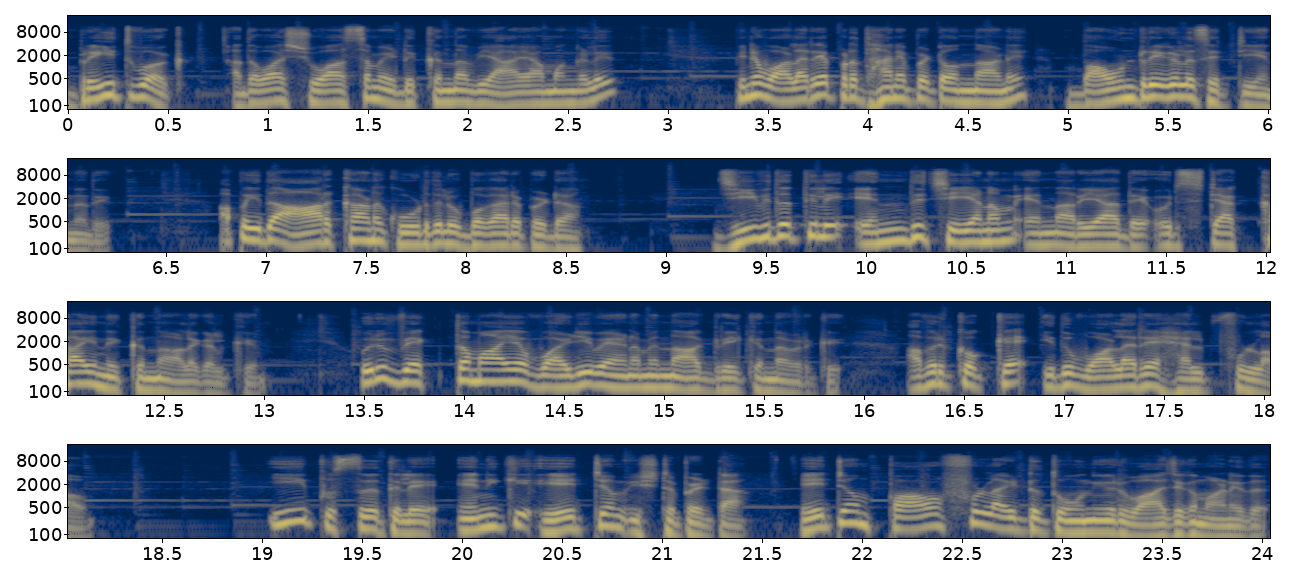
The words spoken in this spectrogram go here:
ബ്രീത്ത് വർക്ക് അഥവാ ശ്വാസം എടുക്കുന്ന വ്യായാമങ്ങൾ പിന്നെ വളരെ പ്രധാനപ്പെട്ട ഒന്നാണ് ബൗണ്ടറികൾ സെറ്റ് ചെയ്യുന്നത്. അപ്പോൾ ഇത് ആർക്കാണ് കൂടുതൽ ഉപകാരപ്പെടുക? ജീവിതത്തിൽ എന്ത് ചെയ്യണം എന്നറിയാതെ ഒരു സ്റ്റക്കായി നിൽക്കുന്ന ആളുകൾക്ക് ഒരു വ്യക്തമായ വഴി വേണമെന്ന് ആഗ്രഹിക്കുന്നവർക്ക് അവർക്കൊക്കെ ഇത് വളരെ ഹെൽപ്ഫുള്ളാവും ഈ പുസ്തകത്തിലെ എനിക്ക് ഏറ്റവും ഇഷ്ടപ്പെട്ട ഏറ്റവും പവർഫുള്ളായിട്ട് തോന്നിയൊരു വാചകമാണിത്.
